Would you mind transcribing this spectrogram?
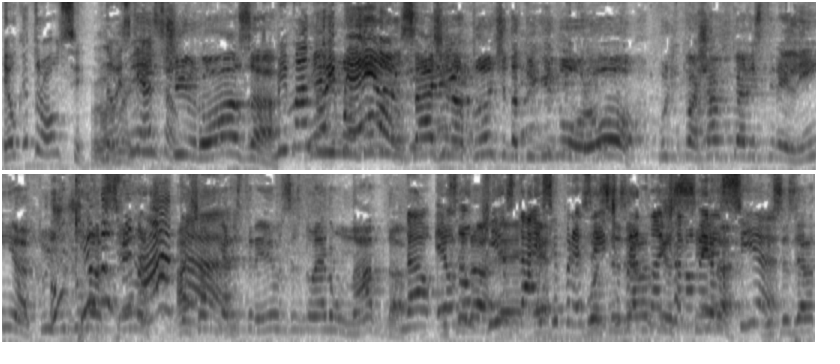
Eu que trouxe. Não esqueçam. Mentirosa! Me mandou Ele mandou e-mail. mensagem na Atlântida, tu ignorou, porque tu achava que tu era estrelinha, tu e Juju Macena achava que era estrelinha, vocês não eram nada. Não, eu Você não quis dar esse presente pra Atlântida, não terceira- merecia. Vocês eram a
